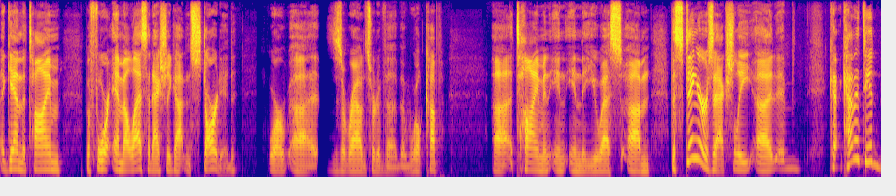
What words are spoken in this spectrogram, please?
again, the time before MLS had actually gotten started, or uh, is around sort of uh, the World Cup uh, time in, in, in the U.S. Um, the Stingers actually uh, c- kind of did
